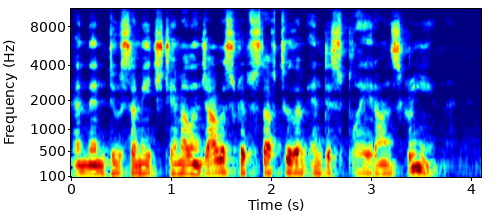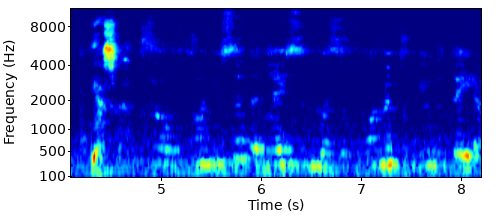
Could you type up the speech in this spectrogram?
and then do some HTML and JavaScript stuff to them and display it on screen. Yes. So, uh, you said that JSON was the format to view the data,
